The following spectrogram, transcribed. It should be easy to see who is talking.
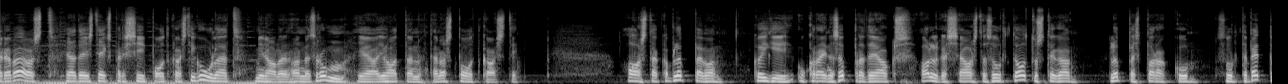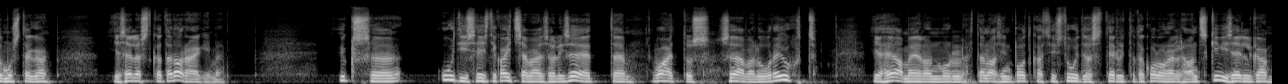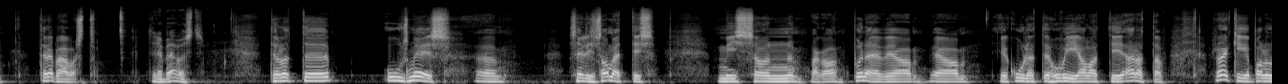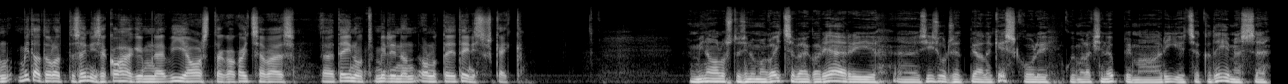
Speaker 1: tere päevast, head Eesti Ekspressi podcasti kuulajad, mina olen Hannes Rumm ja juhatan tänast podcasti. aasta hakkab lõppema, kõigi Ukraina sõprade jaoks algas see aasta suurte ootustega, lõppes paraku suurte pettumustega ja sellest ka täna räägime. üks äh, uudis Eesti kaitseväes oli see, et äh, vahetus sõjaväeluure juht ja hea meel on mul täna siin podcasti stuudios tervitada kolonel Ants Kiviselga, tere päevast.
Speaker 2: tere päevast.
Speaker 1: Te olete uus mees äh, sellises ametis, mis on väga põnev ja, ja, ja kuulajate huvi alati äratav. rääkige palun, mida te olete senise kahekümne viie aastaga kaitseväes äh, teinud, milline on olnud teie teenistuskäik?
Speaker 2: mina alustasin oma kaitseväe karjääri äh, sisuliselt peale keskkooli, kui ma läksin õppima Riigikaitseakadeemiasse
